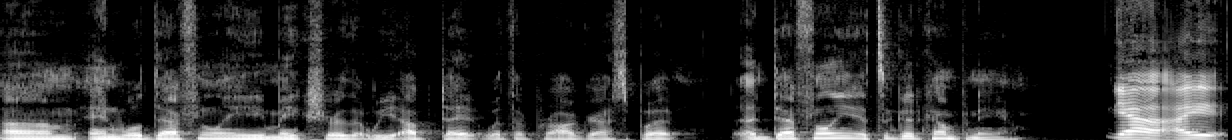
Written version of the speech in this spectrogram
Um, and we'll definitely make sure that we update with the progress. But uh, definitely, it's a good company. Yeah, I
